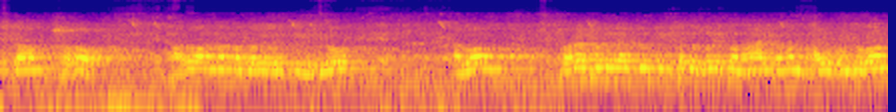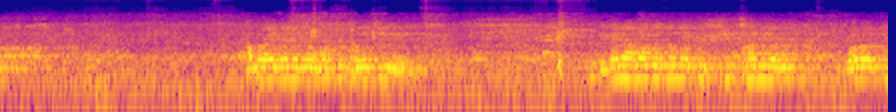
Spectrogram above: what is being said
ইসলাম সহ আরও অন্যান্য দলের নেতৃবৃন্দ এবং সরাসরি রাজনৈতিক সাথে জড়িত নাই এমন ভাই বন্ধুগণ, আমরা এখানে যে উপস্থিত হয়েছি এখানে আমাদের জন্য একটি শিক্ষণীয়, বড় একটি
